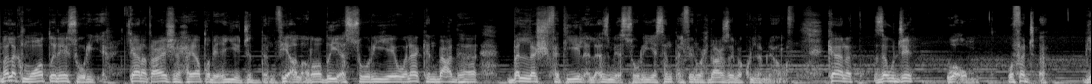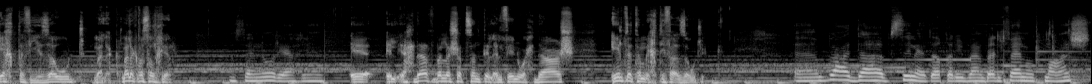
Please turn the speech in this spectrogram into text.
ملك مواطنة سورية كانت عايشة حياة طبيعية جدا في الأراضي السورية ولكن بعدها بلش فتيل الأزمة السورية سنة 2011 زي ما كلنا بنعرف. كانت زوجة وأم وفجأة بيختفي زوج ملك. ملك مساء الخير. مساء النور يا أهلين. إيه، الإحداث بلشت سنة 2011 إمتى تم اختفاء زوجك؟ آه، بعدها بسنة تقريبا ب 2012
